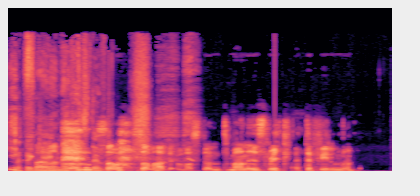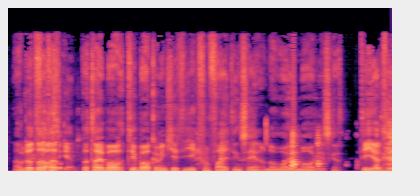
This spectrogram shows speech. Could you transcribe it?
Fy fan okay. Som, som hade, var stuntman i Street Fighter-filmen. Ja, då, då, då, då, tar jag bara tillbaka min kritik från fighting-scenen. De var ju magiska. 10 av 10.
